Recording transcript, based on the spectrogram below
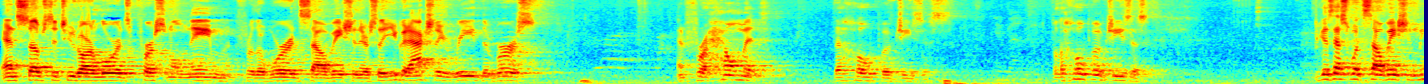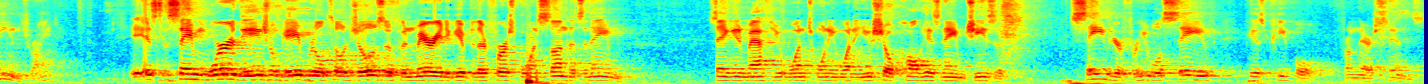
and substitute our Lord's personal name for the word salvation there. So you could actually read the verse, and for a helmet, the hope of Jesus. Amen. For the hope of Jesus. Because that's what salvation means, right? It's the same word the angel Gabriel told Joseph and Mary to give to their firstborn son as a name. saying in Matthew 121, And you shall call his name Jesus, Savior, for he will save his people from their sins.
